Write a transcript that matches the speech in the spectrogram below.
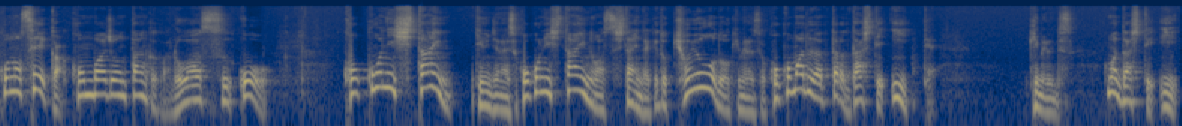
この成果、コンバージョン単価がロアスをここにしたいっていうんじゃないです。ここにしたいのはしたいんだけど、許容度を決めるんですよ。ここまでだったら出していいって決めるんです。ここまで出していい。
